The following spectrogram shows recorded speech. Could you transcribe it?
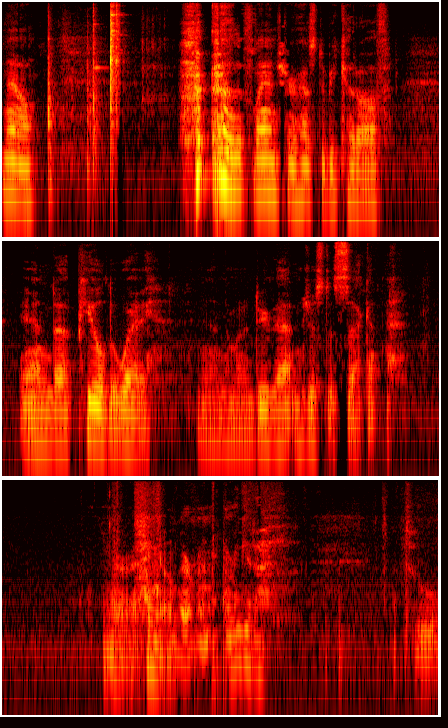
now the flange here has to be cut off and uh, peeled away. And I'm going to do that in just a second. Alright, hang on there a minute. Let me get a, a tool.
